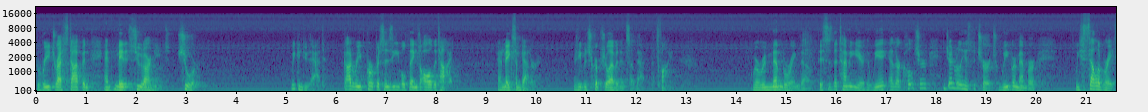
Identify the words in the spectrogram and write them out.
redressed up and, and made it suit our needs. Sure. We can do that. God repurposes evil things all the time and makes them better. There's even scriptural evidence of that. That's fine. We're remembering, though, this is the time of year that we, as our culture, and generally as the church, we remember, we celebrate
